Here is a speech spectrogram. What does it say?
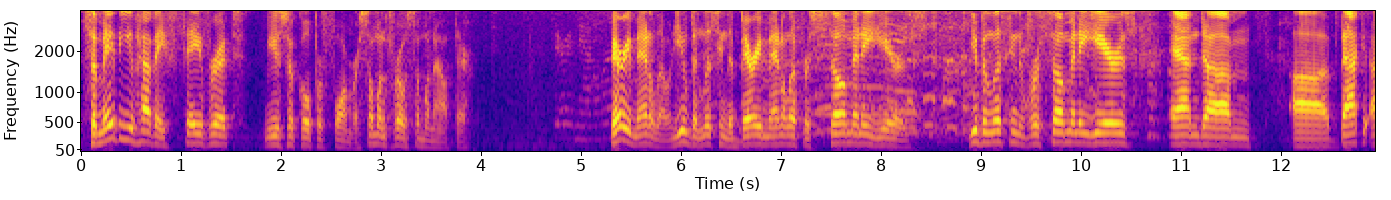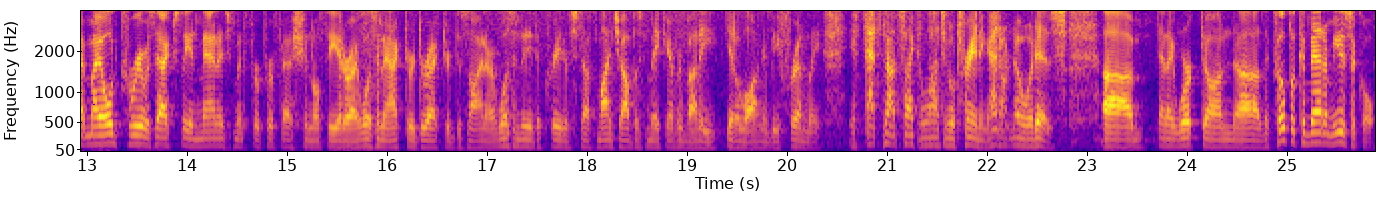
So maybe you have a favorite musical performer. Someone throw someone out there. Barry Manilow. Barry Manilow. And you've been listening to Barry Manilow for so many years. You've been listening to for so many years. And um, uh, back, uh, my old career was actually in management for professional theater. I wasn't actor, director, designer. I wasn't any of the creative stuff. My job was to make everybody get along and be friendly. If that's not psychological training, I don't know what is. Um, and I worked on uh, the Copacabana musical.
